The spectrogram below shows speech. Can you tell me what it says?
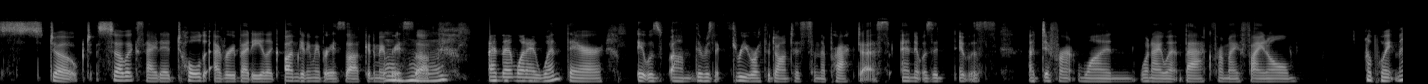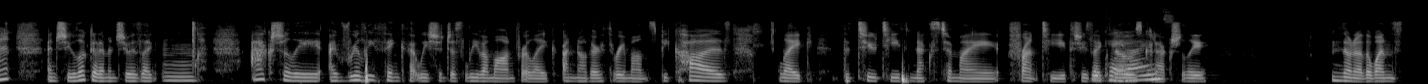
stoked, so excited, told everybody like, "Oh, I'm getting my braces off, getting my braces off." Mhm. And then when I went there, it was um, there was like three orthodontists in the practice, and it was a it was a different one when I went back from my final appointment and she looked at him and she was like mm, actually i really think that we should just leave him on for like another three months because like the two teeth next to my front teeth she's Your like those could actually no no the ones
